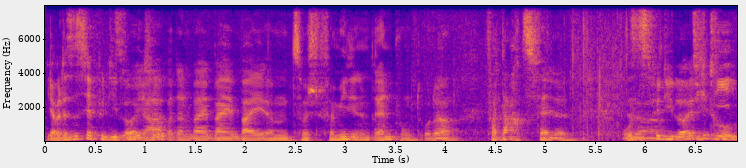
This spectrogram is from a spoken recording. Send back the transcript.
Ja, aber das ist ja für die So, Leute. ja, aber dann bei, bei, bei ähm, zum Beispiel Familien im Brennpunkt oder Verdachtsfälle. Das ist für die Leute, die die,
